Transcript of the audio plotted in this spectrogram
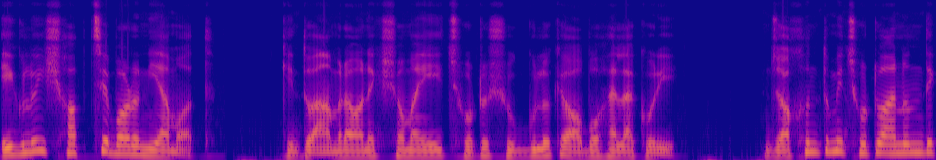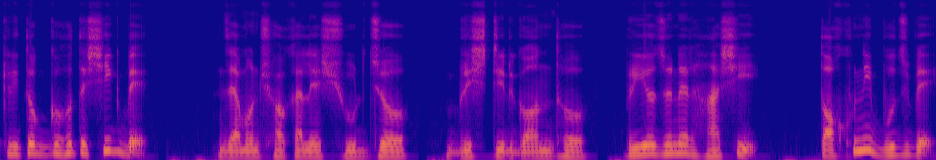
এগুলোই সবচেয়ে বড় নিয়ামত। কিন্তু আমরা অনেক সময় এই ছোট সুখগুলোকে অবহেলা করি যখন তুমি ছোট আনন্দে কৃতজ্ঞ হতে শিখবে, যেমন সকালে সূর্য, বৃষ্টির গন্ধ, প্রিয়জনের হাসি, তখনই বুঝবে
